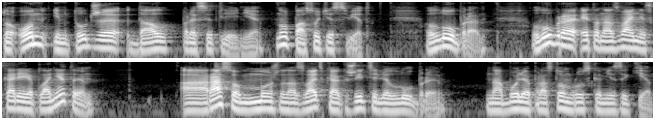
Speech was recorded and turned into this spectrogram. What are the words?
то он им тут же дал просветление. Ну, по сути, свет. Лубра. Лубра — это название скорее планеты, а расу можно назвать как жители Лубры на более простом русском языке.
